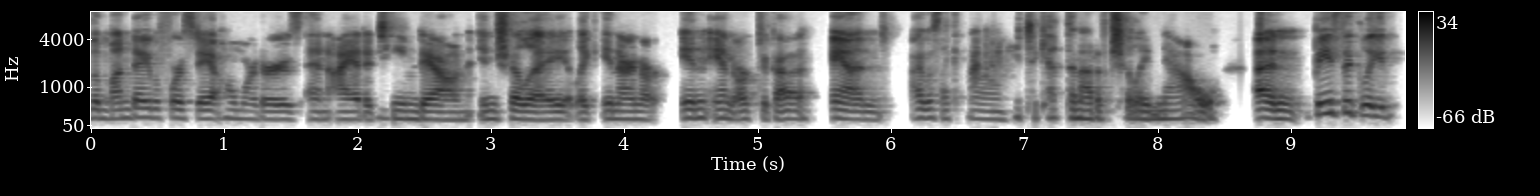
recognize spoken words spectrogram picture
the Monday before stay at home orders, and I had a mm. team down in Chile, like in our in Antarctica. And I was like, I need to get them out of Chile now. And basically,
